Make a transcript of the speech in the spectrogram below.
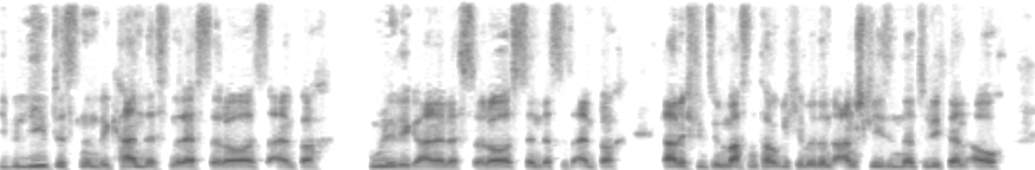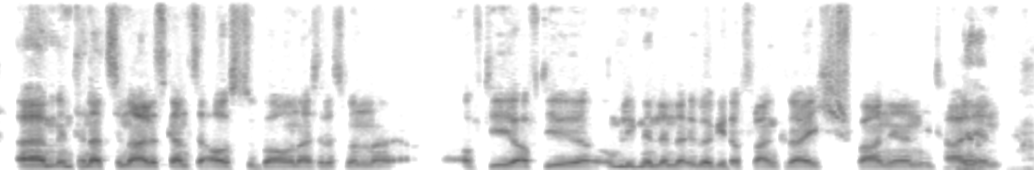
die beliebtesten und bekanntesten Restaurants einfach coole vegane Restaurants sind, dass es einfach dadurch viel, viel massentauglicher wird und anschließend natürlich dann auch ähm, international das Ganze auszubauen. Also dass man auf die, auf die umliegenden Länder übergeht, auf Frankreich, Spanien, Italien ja.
